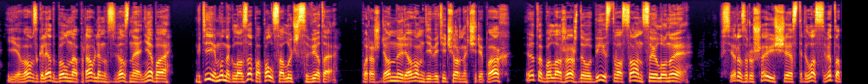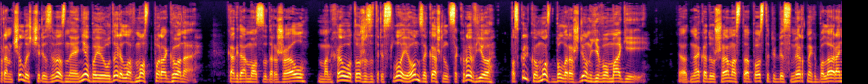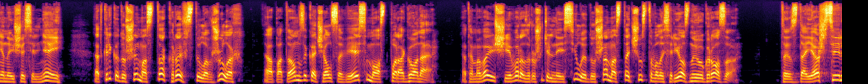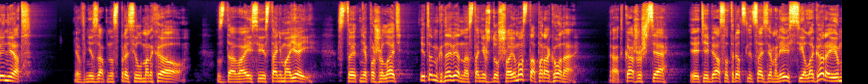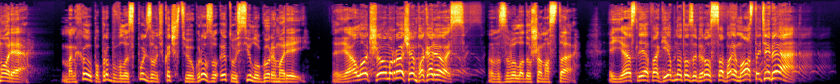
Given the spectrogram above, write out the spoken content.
Его взгляд был направлен в звездное небо, где ему на глаза попался луч света. Порожденный ревом девяти черных черепах, это была жажда убийства Солнца и Луны. Все разрушающая стрела света промчалась через звездное небо и ударила в мост Парагона. Когда мост задрожал, Манхау тоже затрясло, и он закашлялся кровью, поскольку мост был рожден его магией. Однако душа моста поступи бессмертных была ранена еще сильней. От крика души моста кровь стыла в жилах, а потом закачался весь мост Парагона. От омывающей его разрушительные силы душа моста чувствовала серьезную угрозу. «Ты сдаешься или нет?» – внезапно спросил Манхао. «Сдавайся и стань моей. Стоит мне пожелать, и ты мгновенно станешь душой моста Парагона. Откажешься, и тебя сотрет с лица земли сила горы и моря». Манхау попробовал использовать в качестве угрозу эту силу горы морей. «Я лучше умру, чем покорюсь!» — взвыла душа моста. «Если я погибну, то заберу с собой мост и тебя!»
